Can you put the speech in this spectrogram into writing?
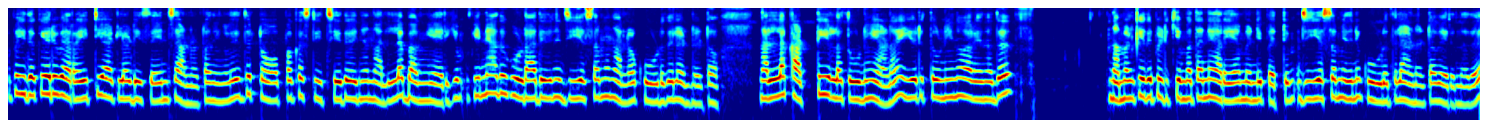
അപ്പോൾ ഇതൊക്കെ ഒരു വെറൈറ്റി ആയിട്ടുള്ള ഡിസൈൻസ് ആണ് കേട്ടോ നിങ്ങൾ ഇത് ടോപ്പൊക്കെ സ്റ്റിച്ച് ചെയ്ത് കഴിഞ്ഞാൽ നല്ല ഭംഗിയായിരിക്കും. പിന്നെ അത് കൂടാതെ ഇതിന് ജി എസ് എം നല്ല കൂടുതലുണ്ട് കേട്ടോ നല്ല കട്ടിയുള്ള തുണിയാണ്. ഈ ഒരു തുണി എന്ന് പറയുന്നത് നമ്മൾക്കിത് പിടിക്കുമ്പോൾ തന്നെ അറിയാൻ വേണ്ടി പറ്റും. ജി എസ് എം ഇതിന് കൂടുതലാണ് കേട്ടോ വരുന്നത്.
